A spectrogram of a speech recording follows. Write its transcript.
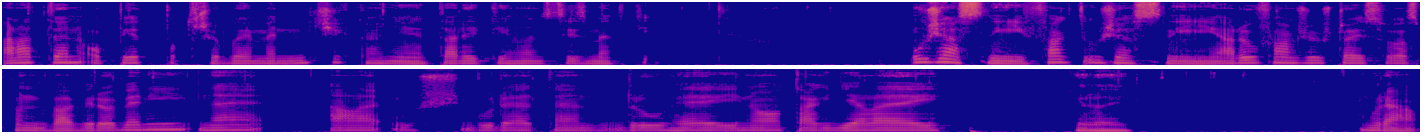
A na ten opět potřebujeme nečekaně tady tyhle ty zmetky. Úžasný, fakt úžasný. Já doufám, že už tady jsou aspoň dva vyrobený. Ne, ale už bude ten druhý, no tak dělej. Dělej. Hurá.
